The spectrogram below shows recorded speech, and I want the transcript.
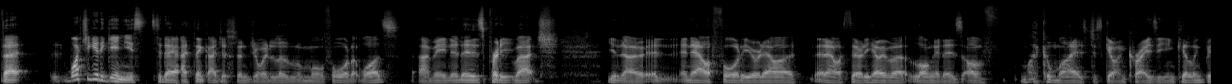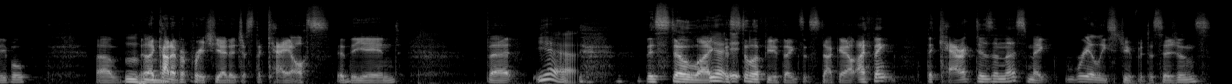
but watching it again yesterday, I think I just enjoyed it a little more for what it was. I mean, it is pretty much, you know, an, an hour forty or an hour, an hour thirty, however long it is, of Michael Myers just going crazy and killing people. Um, And I kind of appreciated just the chaos at the end, but yeah, there's still like Yeah, there's it- still a few things that stuck out. I think the characters in this make really stupid decisions.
